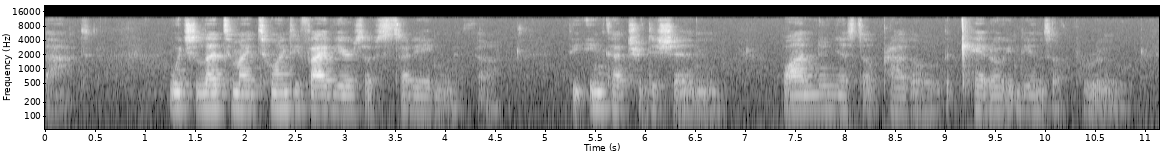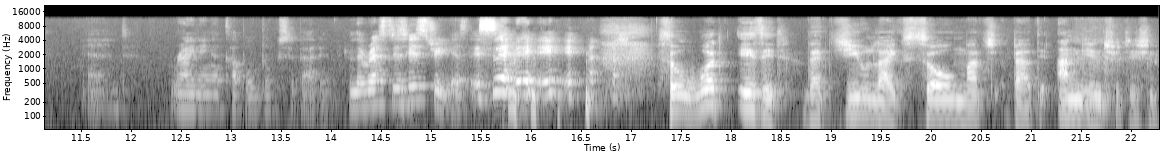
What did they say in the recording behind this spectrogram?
that, which led to my 25 years of studying with uh, the Inca tradition, Juan Nunez del Prado, the Q'ero Indians of Peru, and writing a couple books about it. And the rest is history, as they say. so what is it that you like so much about the Andean tradition?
